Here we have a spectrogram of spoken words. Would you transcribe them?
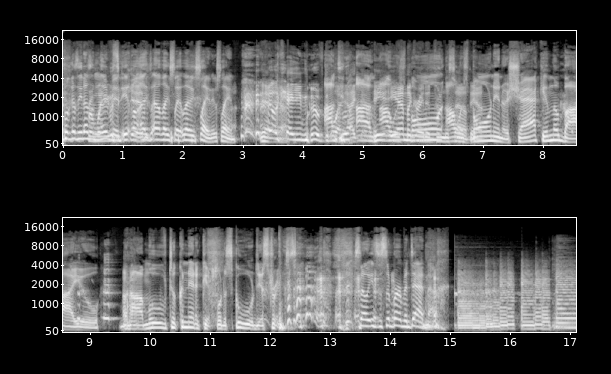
Well, because he doesn't From when he live was in. a It, let, kid. let, me explain, let me explain. Explain. okay, he moved I, away. grew, I I. He- I was born. from the I was yeah. born in a shack in the bayou, but uh-huh. I moved to Connecticut for the school districts. so he's a suburban dad now. Thank you.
